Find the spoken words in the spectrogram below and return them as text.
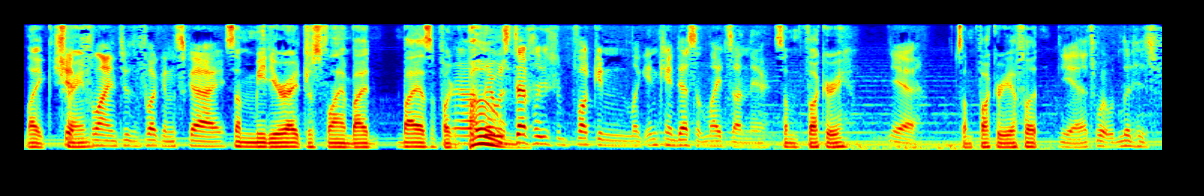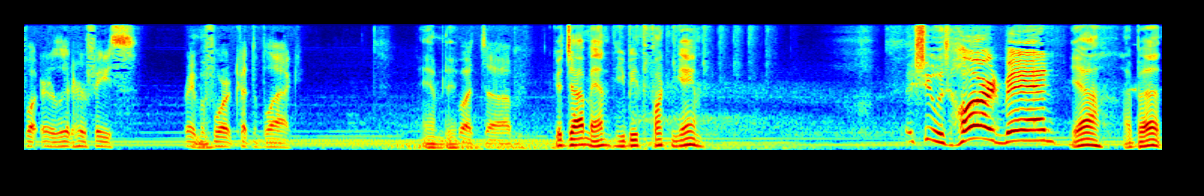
like shit train. flying through the fucking sky. Some meteorite just flying by by us and fucking Uh, boom. there was definitely some fucking like incandescent lights on there. some fuckery. Yeah, Some fuckery afoot. yeah, that's what lit his fu- or lit her face right Mm. before it cut to black. Damn, dude. But um, Good job, man. You beat the fucking game. that shit was hard, man. Yeah, I bet.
